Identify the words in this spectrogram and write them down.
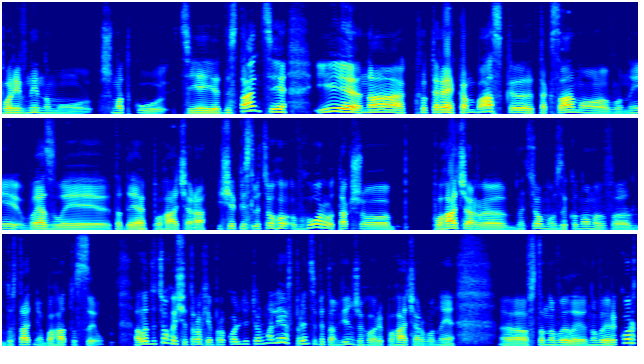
По рівнинному шматку цієї дистанції, і на Клотере Камбаск е, так само вони везли Таде Погачара і ще після цього вгору. Так що Погачар е, на цьому зекономив е, достатньо багато сил. Але до цього ще трохи про Кольдю Тюрмалє. В принципі, там він же гори Погачар вони е, встановили новий рекорд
